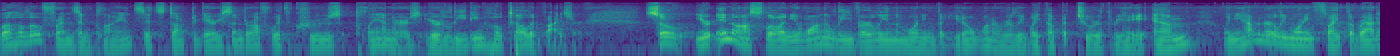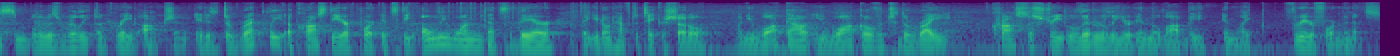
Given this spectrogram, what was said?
Well, hello, friends and clients. It's Dr. Gari Senderoff with Cruise Planners, your leading hotel advisor. So, you're in Oslo and you want to leave early in the morning, but you don't want to really wake up at 2 or 3 a.m. When you have an early morning flight, the Radisson Blu is really a great option. It is directly across the airport. It's the only one that's there that you don't have to take a shuttle. When you walk out, you walk over to the right, cross the street, literally, you're in the lobby in like three or four minutes.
